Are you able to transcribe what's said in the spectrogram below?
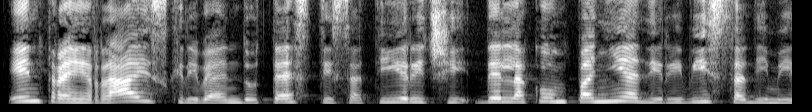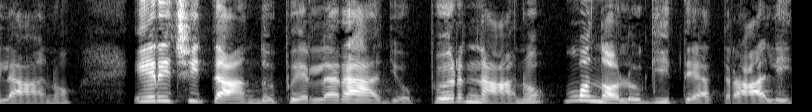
entra in Rai scrivendo testi satirici della Compagnia di Rivista di Milano e recitando per la radio per Nano monologhi teatrali.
